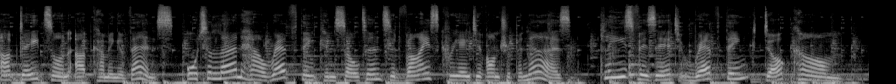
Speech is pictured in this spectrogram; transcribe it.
updates on upcoming events, or to learn how RevThink consultants advise creative entrepreneurs, please visit revthink.com.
